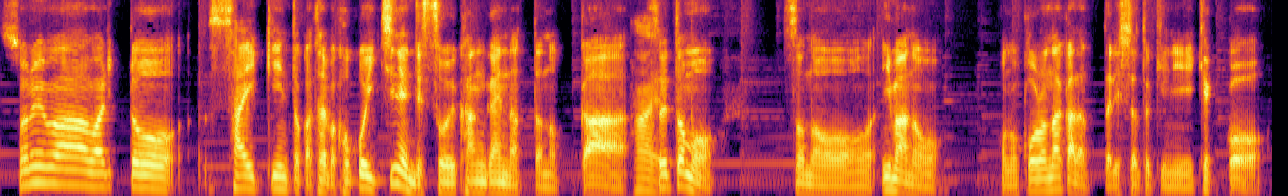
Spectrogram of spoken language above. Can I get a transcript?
それは割と最近とか、例えばここ1年でそういう考えになったのか、はいそれとも、その、今のこのコロナ禍だったりした時に結構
